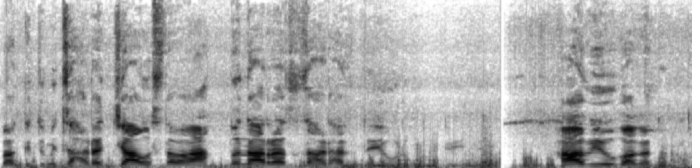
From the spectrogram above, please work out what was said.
बाकी तुम्ही झाडांची अवस्था बघा. अख्खं नारळाचं झाड हलतं एवढं मोठे. हा व्ह्यू बघा तुम्ही.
